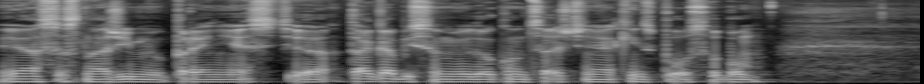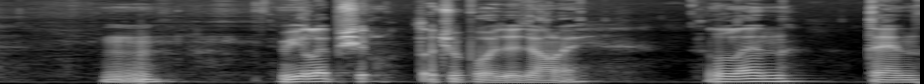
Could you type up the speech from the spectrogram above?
ja sa snažím ju preniesť tak, aby som ju dokonca ešte nejakým spôsobom hm, vylepšil to, čo pôjde ďalej. Len ten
